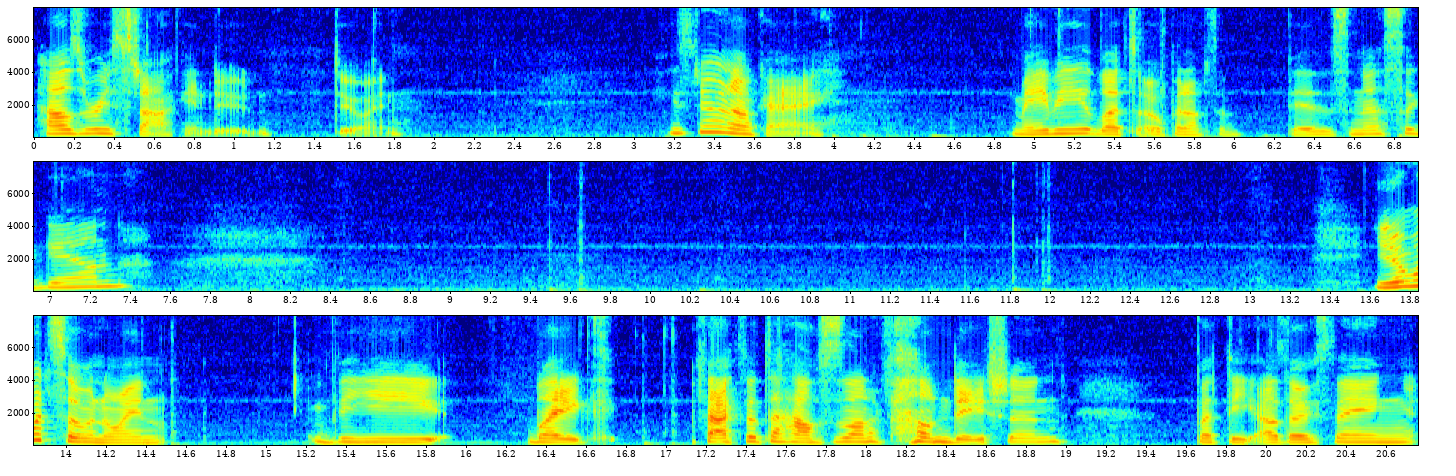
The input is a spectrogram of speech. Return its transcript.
How's restocking dude doing? He's doing okay. Maybe let's open up the business again. You know what's so annoying? The, like, fact that the house is on a foundation, but the other thing,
